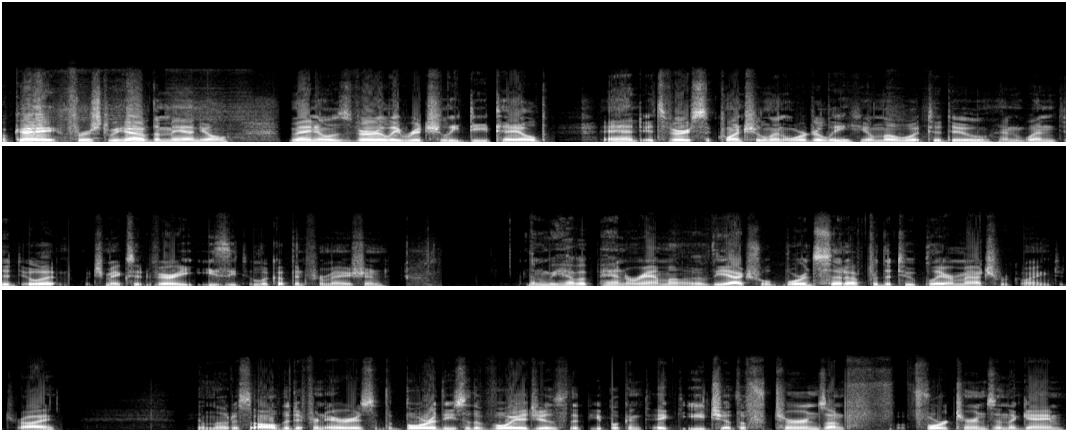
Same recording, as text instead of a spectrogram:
Okay, first we have the manual. The manual is very richly detailed and it's very sequential and orderly. You'll know what to do and when to do it, which makes it very easy to look up information. Then we have a panorama of the actual board setup for the two-player match we're going to try. You'll notice all the different areas of the board. These are the voyages that people can take each of the turns on four turns in the game.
